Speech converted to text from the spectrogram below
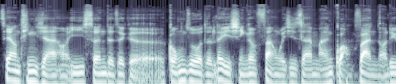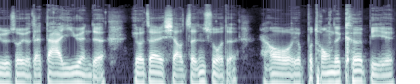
这样听起来哈，医生的这个工作的类型跟范围其实还蛮广泛的。例如说，有在大医院的，有在小诊所的，然后有不同的科别，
